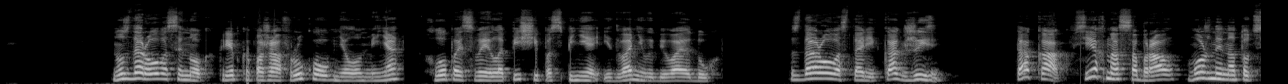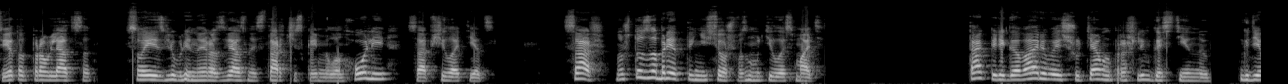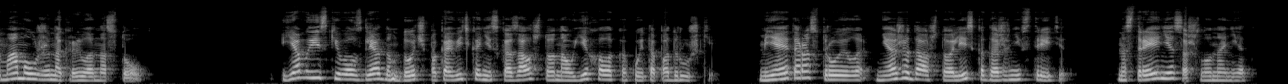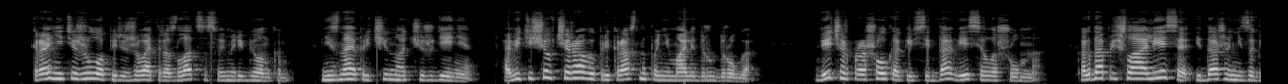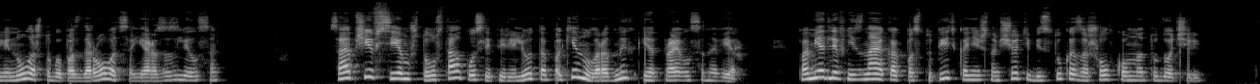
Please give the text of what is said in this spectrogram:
«Ну, здорово, сынок!» – крепко пожав руку, обнял он меня, хлопая своей лапищей по спине, едва не выбивая дух. «Здорово, старик, как жизнь?» «Так как, всех нас собрал, можно и на тот свет отправляться», в своей излюбленной развязной старческой меланхолии сообщил отец. «Саш, ну что за бред ты несешь?» – возмутилась мать. Так, переговариваясь, шутя, мы прошли в гостиную, где мама уже накрыла на стол. Я выискивал взглядом дочь, пока Витька не сказал, что она уехала к какой-то подружке. Меня это расстроило, не ожидал, что Олеська даже не встретит. Настроение сошло на нет. Крайне тяжело переживать разлад со своим ребенком, не зная причину отчуждения. А ведь еще вчера вы прекрасно понимали друг друга. Вечер прошел, как и всегда, весело, шумно. Когда пришла Олеся и даже не заглянула, чтобы поздороваться, я разозлился. Сообщив всем, что устал после перелета, покинул родных и отправился наверх. Помедлив, не зная, как поступить, в конечном счете без стука зашел в комнату дочери,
